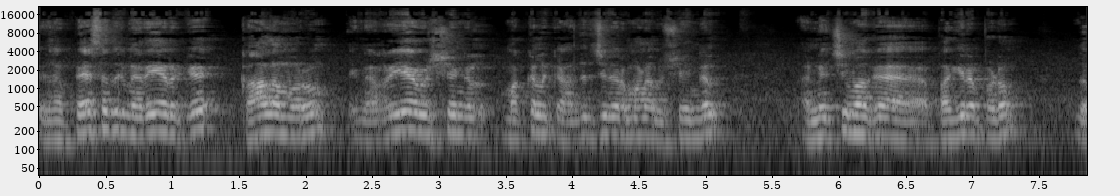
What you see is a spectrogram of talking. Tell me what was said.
இதில் பேசுறதுக்கு நிறைய இருக்குது காலம் வரும். நிறைய விஷயங்கள் மக்களுக்கு அதிர்ச்சிகரமான விஷயங்கள் நிச்சயமாக பகிரப்படும். இந்த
